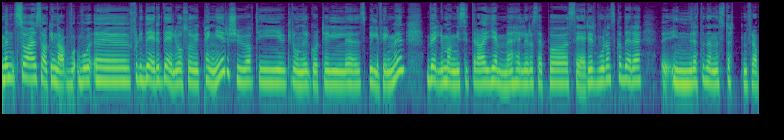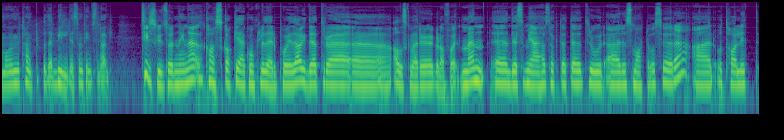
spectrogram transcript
men så er saken da, hvor, eh, fordi dere deler jo også ut penger. Sju av ti kroner går til eh, spillefilmer. Veldig mange sitter da hjemme heller og ser på serier. Hvordan skal dere eh, innrette denne støtten framover med tanke på det bildet som finnes i dag? Tilskuddsordningene skal ikke jeg konkludere på i dag, det tror jeg alle skal være glad for. Men det som jeg har sagt at jeg tror er smart av oss å gjøre, er å ta litt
